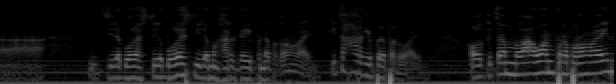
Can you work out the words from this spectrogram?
uh, tidak boleh tidak boleh tidak menghargai pendapat orang lain. Kita hargai pendapat orang lain. Kalau kita melawan pendapat orang lain,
